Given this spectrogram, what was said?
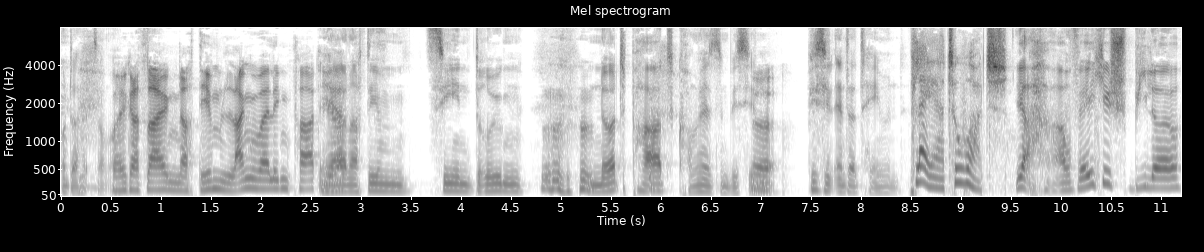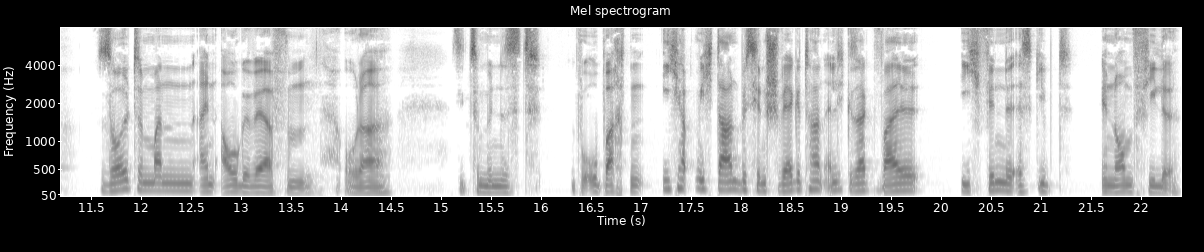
unterhaltsamer. Wollte gerade sagen, nach dem langweiligen Part. Ja, jetzt. nach dem zehn drögen Nerd-Part kommen wir jetzt ein bisschen, ja. bisschen Entertainment. Player to watch. Ja, auf welche Spieler sollte man ein Auge werfen oder sie zumindest beobachten? Ich habe mich da ein bisschen schwer getan, ehrlich gesagt, weil ich finde, es gibt enorm viele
